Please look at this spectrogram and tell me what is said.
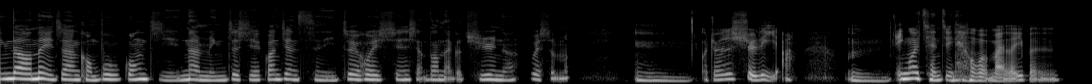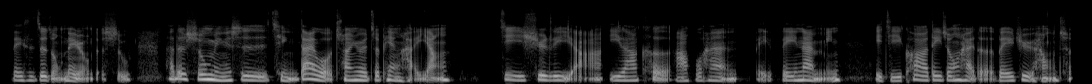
听到内战、恐怖攻击、难民这些关键词，你最会先想到哪个区域呢？为什么？嗯，我觉得是叙利亚。嗯，因为前几天我买了一本类似这种内容的书，它的书名是《请带我穿越这片海洋》，记叙利亚、伊拉克、阿富汗、北非难民以及跨地中海的悲剧航程。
